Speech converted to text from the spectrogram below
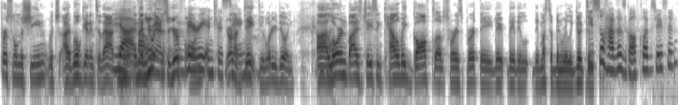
personal machine, which I will get into that. Yeah. and then you answer your phone. Very interesting. You're on a date, dude. What are you doing? Uh, Lauren buys Jason Callaway golf clubs for his birthday. They they they, they must have been really good. Do you still have those golf clubs, Jason?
